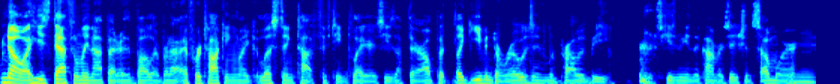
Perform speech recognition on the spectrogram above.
No, he's definitely not better than Butler. But if we're talking like listing top fifteen players, he's up there. I'll put like even DeRozan would probably be, excuse me, in the conversation somewhere. Mm.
